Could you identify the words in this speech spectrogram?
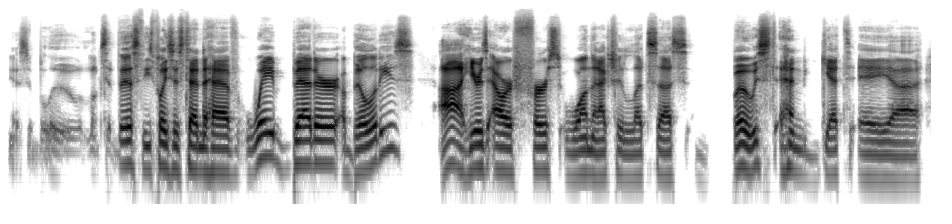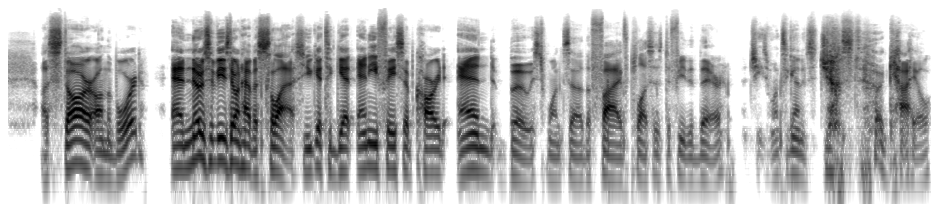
Yes, yeah, so blue looks at this. These places tend to have way better abilities. Ah, here's our first one that actually lets us boast and get a uh, a star on the board. And notice if these don't have a slash. You get to get any face up card and boast once uh, the five plus is defeated there. Jeez, once again, it's just a guile.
